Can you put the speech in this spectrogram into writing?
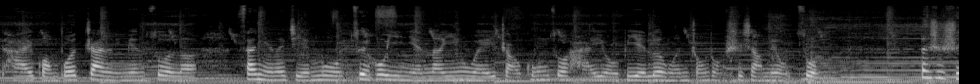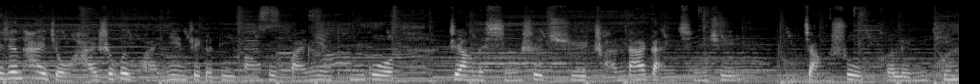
台广播站里面做了。三年的节目，最后一年呢，因为找工作还有毕业论文种种事项没有做。但是时间太久，还是会怀念这个地方，会怀念通过这样的形式去传达感情、去讲述和聆听。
